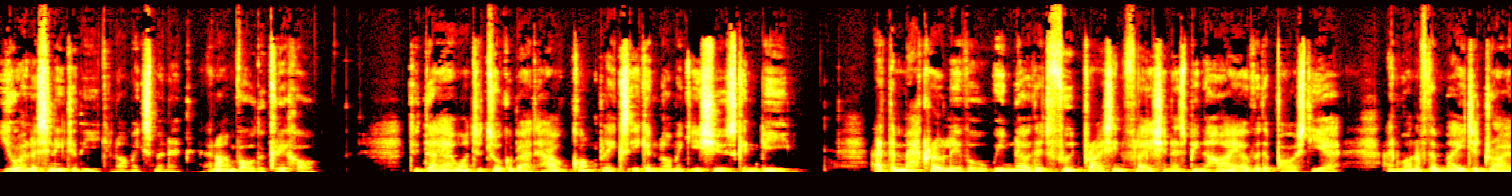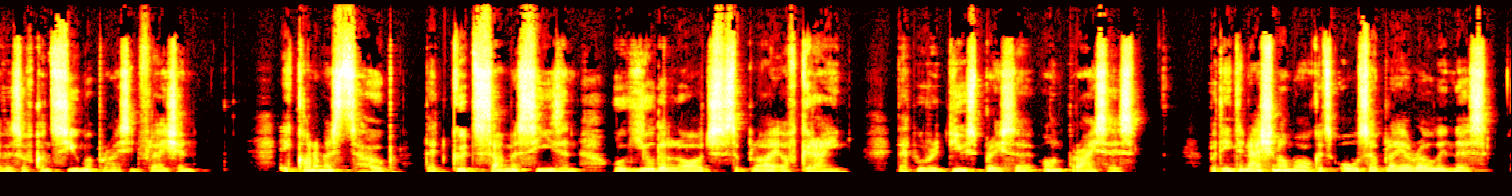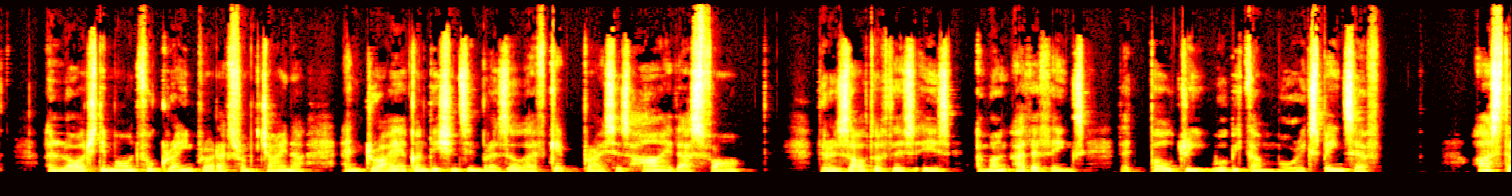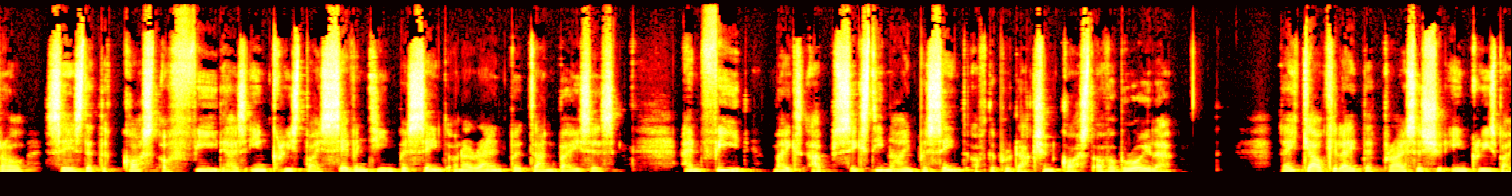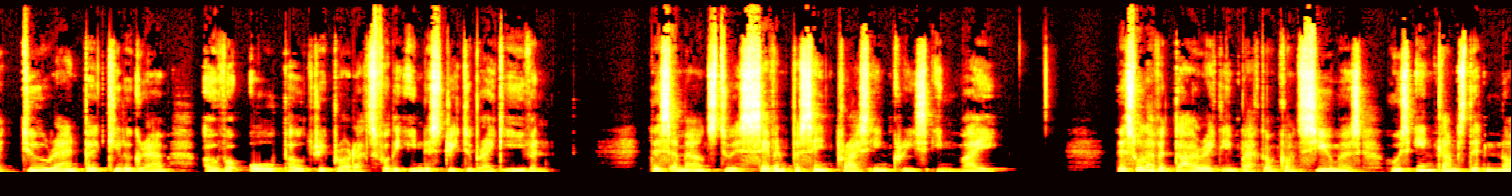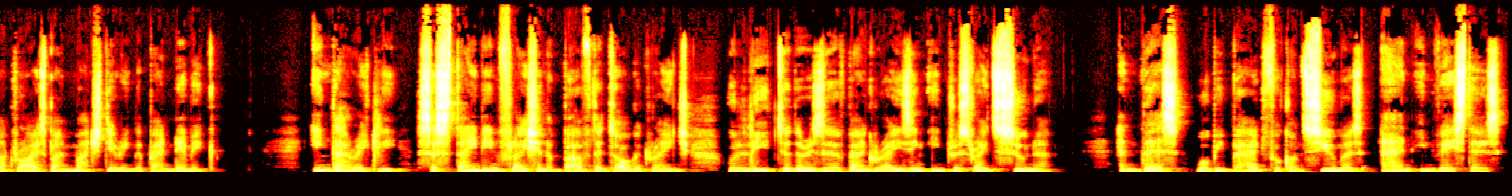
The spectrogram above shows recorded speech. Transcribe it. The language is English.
You are listening to the Economics Minute, and I'm Waldo Krugell. Today I want to talk about how complex economic issues can be. At the macro level, we know that food price inflation has been high over the past year and one of the major drivers of consumer price inflation. Economists hope that good summer season will yield a large supply of grain that will reduce pressure on prices. But international markets also play a role in this. A large demand for grain products from China and drier conditions in Brazil have kept prices high thus far. The result of this is, among other things, that poultry will become more expensive. Astral says that the cost of feed has increased by 17% on a rand per ton basis, and feed makes up 69% of the production cost of a broiler. They calculate that prices should increase by 2 rand per kilogram over all poultry products for the industry to break even. This amounts to a 7% price increase in May. This will have a direct impact on consumers whose incomes did not rise by much during the pandemic. Indirectly, sustained inflation above the target range will lead to the Reserve Bank raising interest rates sooner, and this will be bad for consumers and investors.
